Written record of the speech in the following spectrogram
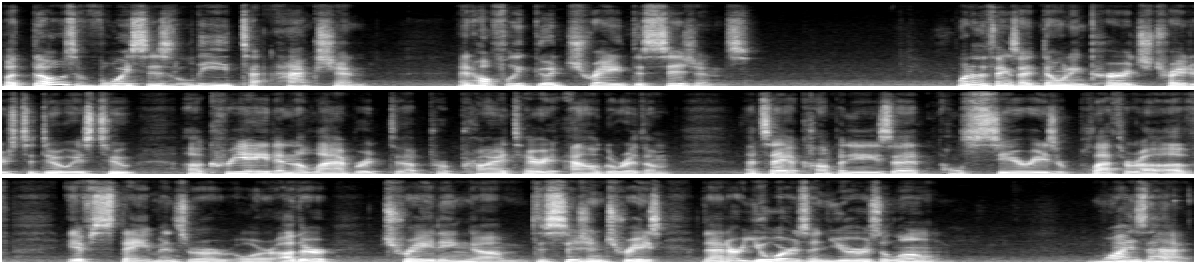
but those voices lead to action and hopefully good trade decisions. One of the things I don't encourage traders to do is to uh, create an elaborate uh, proprietary algorithm that say accompanies a whole series or plethora of if statements or, or other trading um, decision trees that are yours and yours alone. Why is that?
